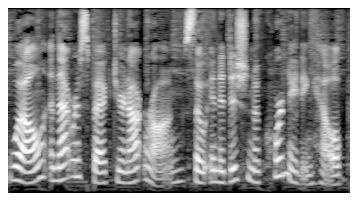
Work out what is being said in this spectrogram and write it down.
Well, in that respect, you're not wrong. So, in addition to coordinating help,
